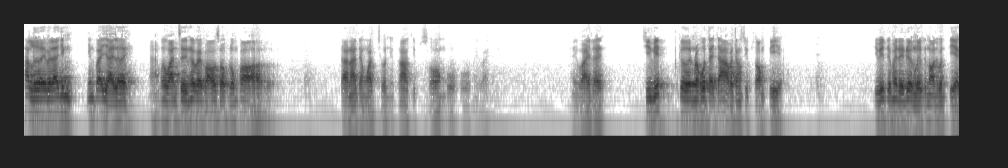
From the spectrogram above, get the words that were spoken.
ถ้าเลยไปแล้วยิ่งยิ่งไปใหญ่เลยเมื่อวันซืนก็ไปเผาศพหลวงพ่อเจ้านาจังหวัดชนเก้าสิบสองโอ้โหไม่ ไหวเลยไม่ไหวเลย ชีวิตเกินพระพุทธเจ้าไปตั้งสิบสองปี ชีวิตจะไม่ได้เรื่องเลยคือนอนบนเตียง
